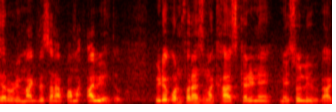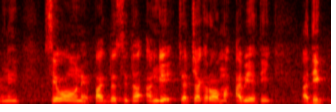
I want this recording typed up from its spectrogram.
જરૂરી માર્ગદર્શન આપવામાં આવ્યું હતું. વીડિયો કોન્ફરન્સમાં ખાસ કરીને મહેસૂલ વિભાગની સેવાઓને પારદર્શિતા અંગે ચર્ચા કરવામાં આવી હતી. અધિક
